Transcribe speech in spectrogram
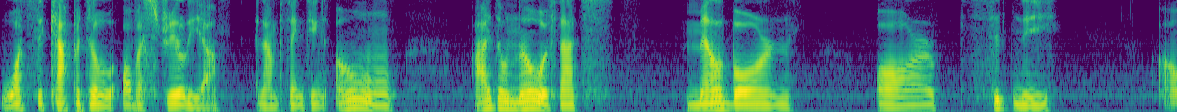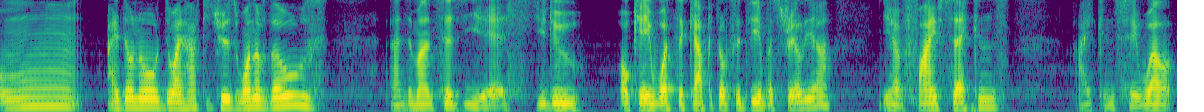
what's the capital of Australia? And I'm thinking, oh, I don't know if that's Melbourne or Sydney. Um, I don't know. Do I have to choose one of those? And the man says, Yes, you do. Okay, what's the capital city of Australia? You have five seconds. I can say, Well,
